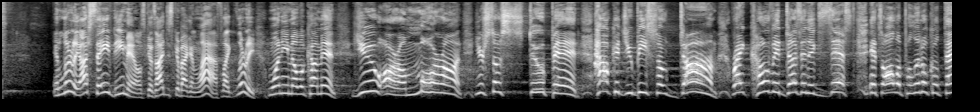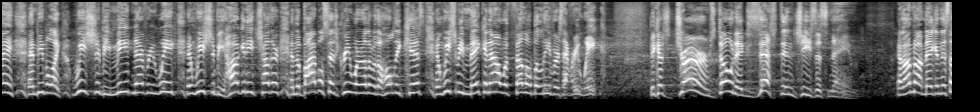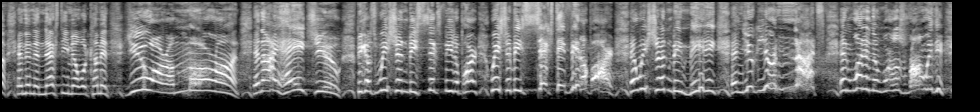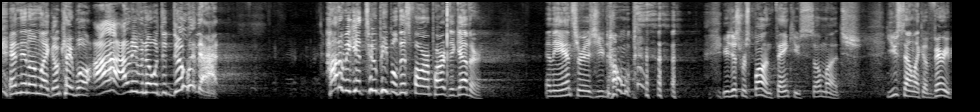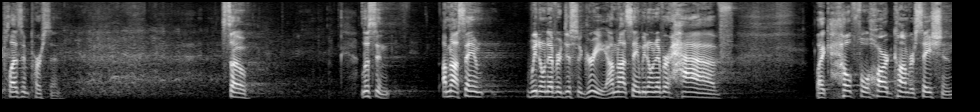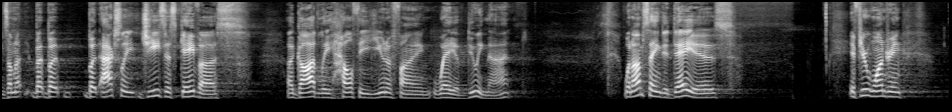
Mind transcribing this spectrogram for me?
And literally, I saved emails because I just go back and laugh. Like, literally, one email will come in You are a moron. You're so stupid. How could you be so dumb? Right? COVID doesn't exist. It's all a political thing. And people like, we should be meeting every week and we should be hugging each other. And the Bible says, greet one another with a holy kiss. And we should be making out with fellow believers every week because germs don't exist in Jesus' name. And I'm not making this up. And then the next email would come in You are a moron, and I hate you because we shouldn't be six feet apart. We should be 60 feet apart, and we shouldn't be meeting. And you, you're nuts. And what in the world is wrong with you? And then I'm like, Okay, well, I, I don't even know what to do with that. How do we get two people this far apart together? And the answer is you don't. You just respond, Thank you so much. You sound like a very pleasant person. so, listen, I'm not saying we don't ever disagree. I'm not saying we don't ever have like helpful hard conversations. I'm not but but but actually Jesus gave us a godly, healthy, unifying way of doing that. What I'm saying today is if you're wondering,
